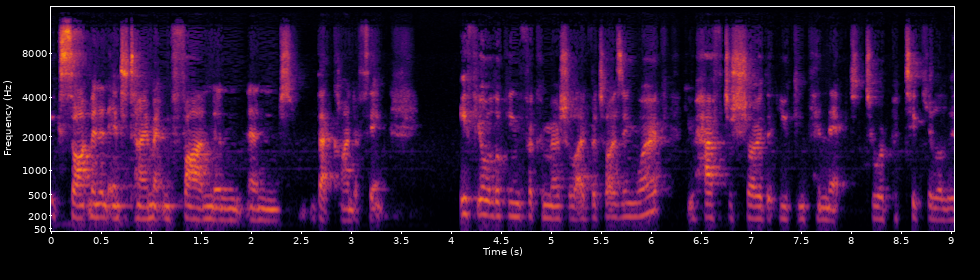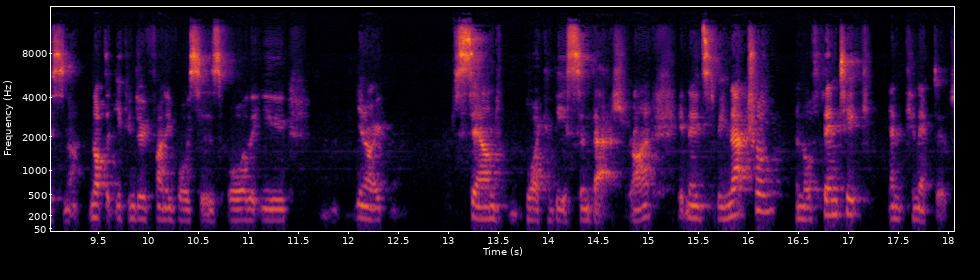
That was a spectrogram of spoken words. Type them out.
excitement and entertainment and fun and, and that kind of thing if you're looking for commercial advertising work, you have to show that you can connect to a particular listener. Not that you can do funny voices or that you, you know, sound like this and that, right? It needs to be natural and authentic and connected.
